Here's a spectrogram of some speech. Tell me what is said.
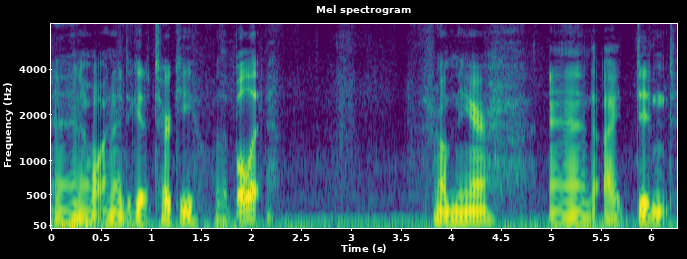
and I wanted to get a turkey with a bullet from the air and I didn't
